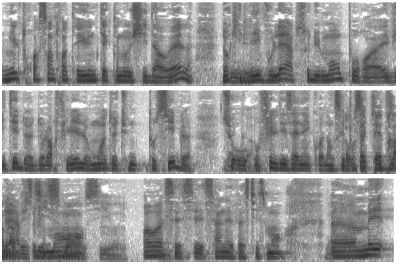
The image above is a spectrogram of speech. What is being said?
1331 technologies d'AOL. Donc, il les voulait absolument pour euh, éviter de, de, leur filer le moins de thunes possible sur, au, fil des années. Quoi. Donc, c'est pour ça qu'il un investissement aussi. Oui. Oh, ouais, c'est, c'est, c'est un investissement. Euh, mais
